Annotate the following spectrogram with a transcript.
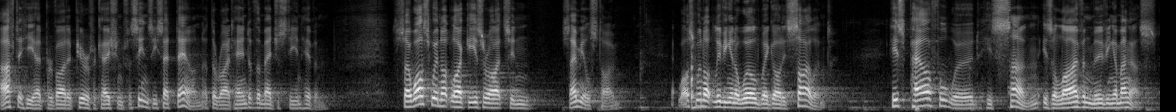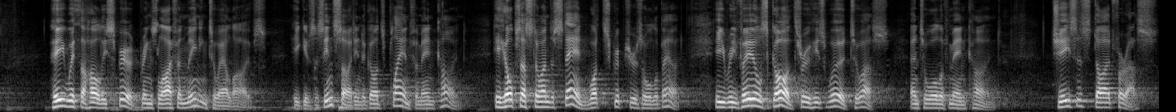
After he had provided purification for sins, he sat down at the right hand of the majesty in heaven. So, whilst we're not like the Israelites in Samuel's time, whilst we're not living in a world where God is silent, his powerful word, his Son, is alive and moving among us. He, with the Holy Spirit, brings life and meaning to our lives. He gives us insight into God's plan for mankind. He helps us to understand what Scripture is all about. He reveals God through His Word to us and to all of mankind. Jesus died for us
